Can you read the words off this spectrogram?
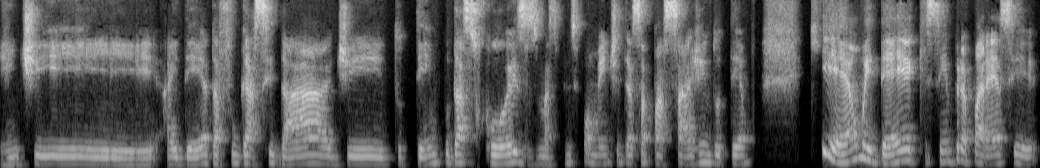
A gente a ideia da fugacidade do tempo das coisas, mas principalmente dessa passagem do tempo, que é uma ideia que sempre aparece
